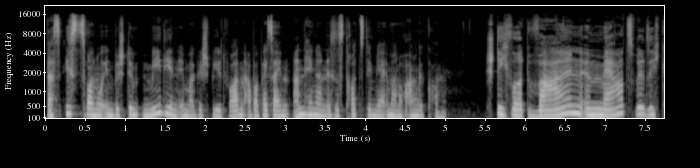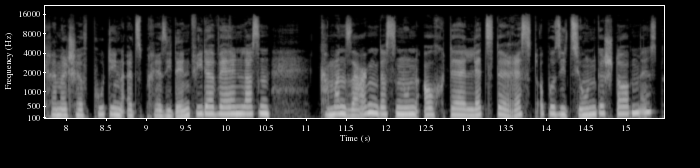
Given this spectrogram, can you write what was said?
das ist zwar nur in bestimmten Medien immer gespielt worden, aber bei seinen Anhängern ist es trotzdem ja immer noch angekommen. Stichwort Wahlen. Im März will sich Kreml-Chef Putin als Präsident wiederwählen lassen. Kann man sagen, dass nun auch der letzte Rest Opposition gestorben ist?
